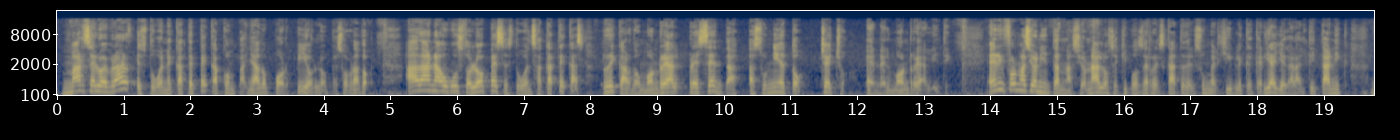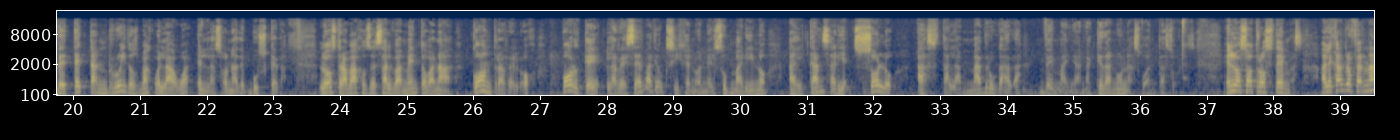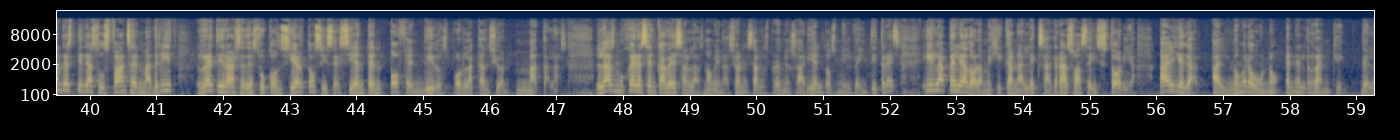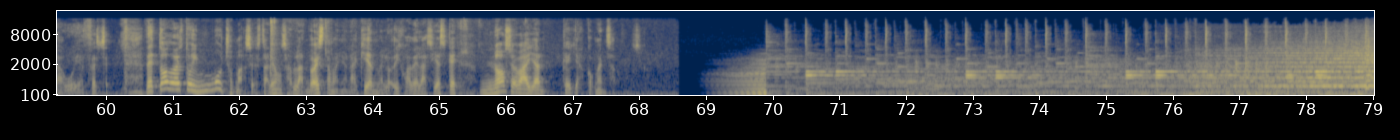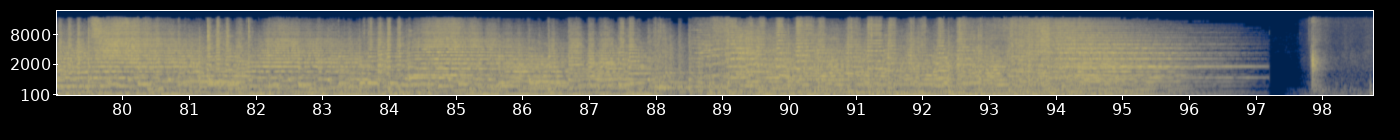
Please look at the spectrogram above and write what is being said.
Marcelo Ebrard estuvo en Ecatepec acompañado por Pío López Obrador. Adán Augusto López estuvo en Zacatecas. Ricardo Monreal presenta a su nieto Checho en el Monreality. En información internacional, los equipos de rescate del sumergible que quería llegar al Titanic detectan ruidos bajo el agua en la zona de búsqueda. Los trabajos de salvamento van a contrarreloj porque la reserva de oxígeno en el submarino alcanzaría solo hasta la madrugada de mañana. Quedan unas cuantas horas. En los otros temas, Alejandro Fernández pide a sus fans en Madrid retirarse de su concierto si se sienten ofendidos por la canción Mátalas. Las mujeres encabezan las nominaciones a los premios Ariel 2023 y la peleadora mexicana Alexa Grasso hace historia al llegar al número uno en el ranking de la UFC. De todo esto y mucho más estaremos hablando esta mañana. ¿Quién me lo dijo Adela? Si es que no se vayan, que ya comenzamos.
